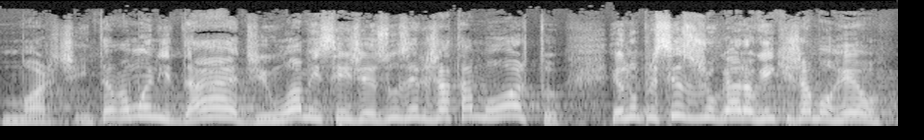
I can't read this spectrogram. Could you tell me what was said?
morte. Então a humanidade, o homem sem Jesus, ele já está morto. Eu não preciso julgar alguém que já morreu.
